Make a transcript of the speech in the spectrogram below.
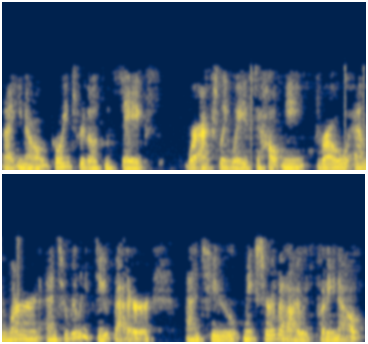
That, you know, going through those mistakes were actually ways to help me grow and learn and to really do better and to make sure that I was putting out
